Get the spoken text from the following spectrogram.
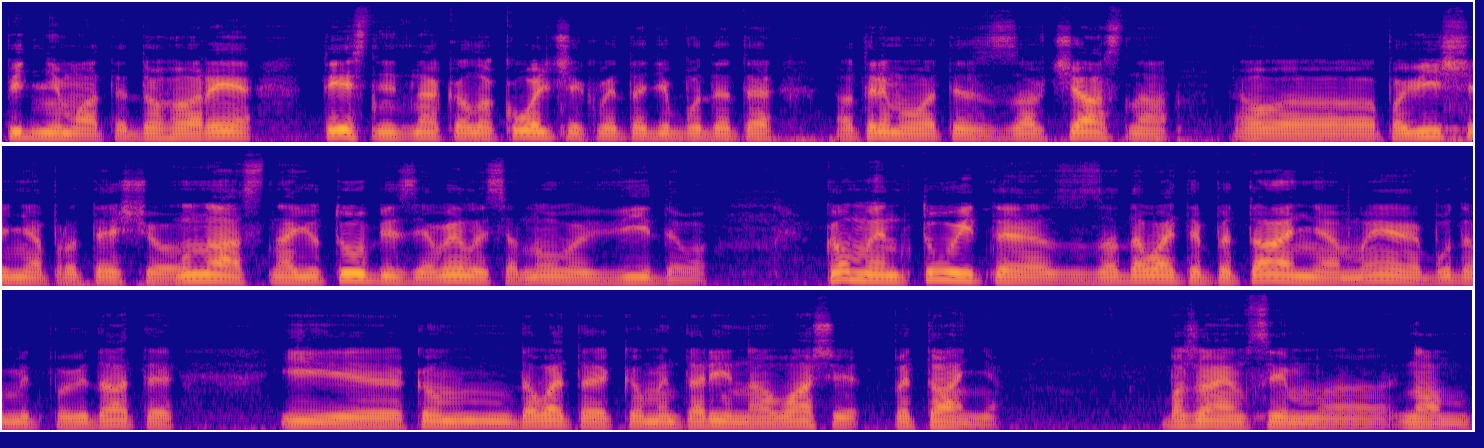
піднімати догори. Тисніть на колокольчик, ви тоді будете отримувати завчасно повіщення про те, що у нас на Ютубі з'явилося нове відео. Коментуйте, задавайте питання, ми будемо відповідати і давайте коментарі на ваші питання. Бажаємо всім е, нам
